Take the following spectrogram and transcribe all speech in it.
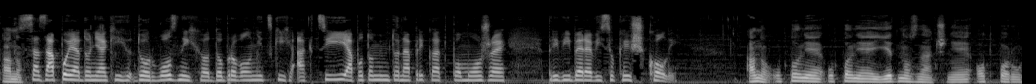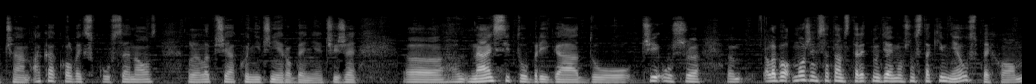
Ano. sa zapoja do nejakých do rôznych dobrovoľníckých akcií a potom im to napríklad pomôže pri výbere vysokej školy. Áno, úplne, úplne jednoznačne odporúčam akákoľvek skúsenosť, ale lepšie ako nič nerobenie. Čiže nájsť si tú brigádu, či už, uh, lebo môžem sa tam stretnúť aj možno s takým neúspechom,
